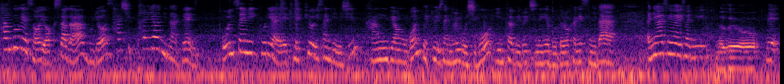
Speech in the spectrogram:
한국에서 역사가 무려 48년이나 된 온세미 코리아의 대표이사님이신 강병곤 대표이사님을 모시고 인터뷰를 진행해 보도록 하겠습니다 안녕하세요 이사님 안녕하세요. 네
